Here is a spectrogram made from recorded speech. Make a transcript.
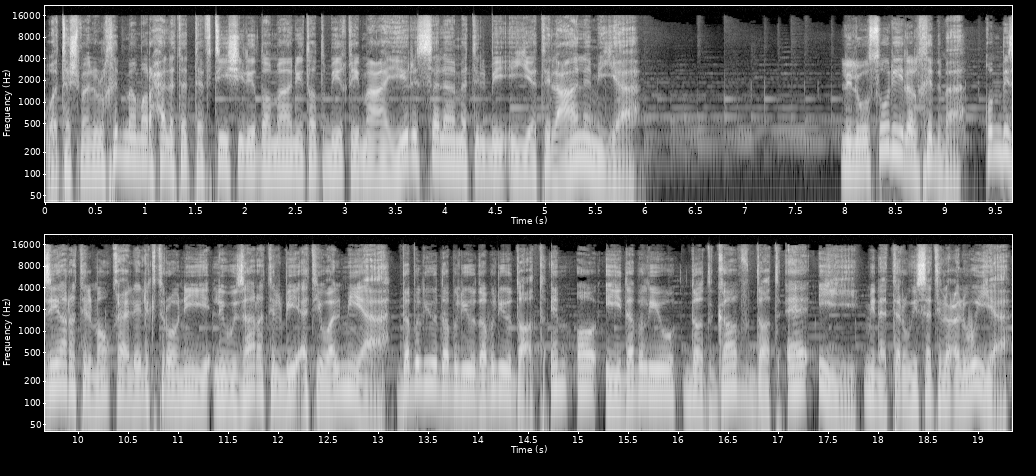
وتشمل الخدمة مرحلة التفتيش لضمان تطبيق معايير السلامة البيئية العالمية. للوصول إلى الخدمة قم بزيارة الموقع الإلكتروني لوزارة البيئة والمياه www.moew.gov.ae من الترويسة العلوية.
